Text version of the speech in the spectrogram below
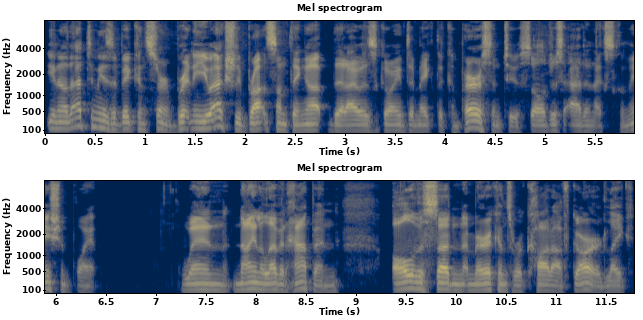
you know, that to me is a big concern. Brittany, you actually brought something up that I was going to make the comparison to, so I'll just add an exclamation point. When 9/11 happened, all of a sudden Americans were caught off guard like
